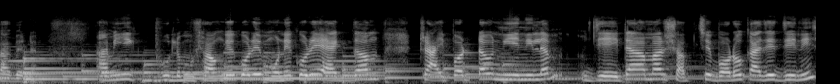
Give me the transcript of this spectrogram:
পাবে না। আমি ভুল সঙ্গে করে, মনে করে একদম ট্রাইপডটাও নিয়ে নিলাম যে এটা আমার সবচেয়ে বড় কাজের জিনিস।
